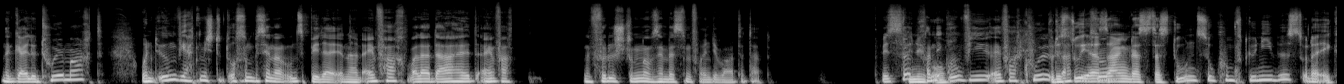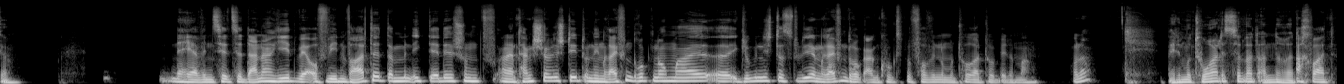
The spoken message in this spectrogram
eine geile Tour gemacht. Und irgendwie hat mich das auch so ein bisschen an uns beide erinnert. Einfach, weil er da halt einfach eine Viertelstunde auf seinen besten Freund gewartet hat. Weißt du? Find Fand ich, ich irgendwie einfach cool. Würdest du eher so, sagen, dass, dass du in Zukunft Güni bist oder Ecke? Naja, wenn es jetzt danach geht, wer auf wen wartet, dann bin ich der, der schon an der Tankstelle steht und den Reifendruck nochmal. Äh, ich glaube nicht, dass du dir den Reifendruck anguckst, bevor wir eine Motorradtour bitte machen, oder? Bei dem Motorrad ist das was anderes. Ach, warte.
